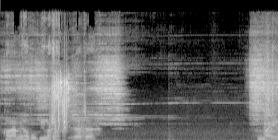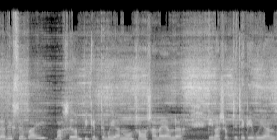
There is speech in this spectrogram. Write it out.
এখন আমি হব বিমা শক্তির রাজা। মাইরা দিচ্ছে ভাই। ভাবছিলাম পিকেতে বই আনব, সমস্যা নাই আমরা। বিমা শক্তি থেকে বই আনব।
